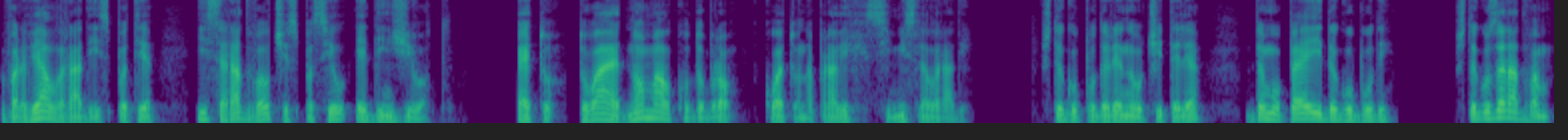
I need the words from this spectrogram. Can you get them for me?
Вървял ради из пътя и се радвал, че спасил един живот. Ето, това е едно малко добро, което направих, си мислял ради. Ще го подаря на учителя, да му пее и да го буди. Ще го зарадвам.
